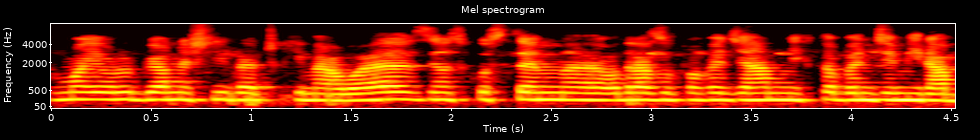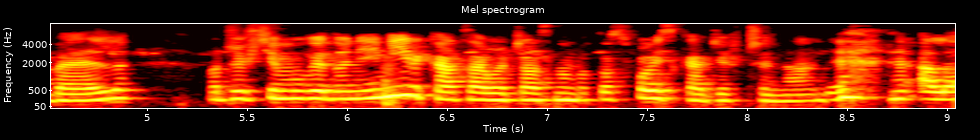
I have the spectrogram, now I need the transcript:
moje ulubione śliweczki małe. W związku z tym e, od razu powiedziałam, niech to będzie Mirabel. Oczywiście mówię do niej Mirka cały czas, no bo to swojska dziewczyna, nie? Ale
